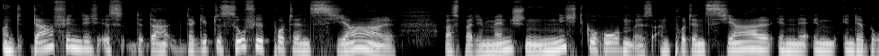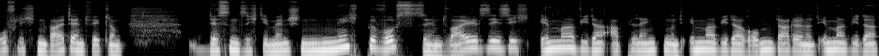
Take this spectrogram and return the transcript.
und da finde ich, ist, da, da gibt es so viel Potenzial, was bei den Menschen nicht gehoben ist, an Potenzial in der, in, in der beruflichen Weiterentwicklung, dessen sich die Menschen nicht bewusst sind, weil sie sich immer wieder ablenken und immer wieder rumdaddeln und immer wieder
